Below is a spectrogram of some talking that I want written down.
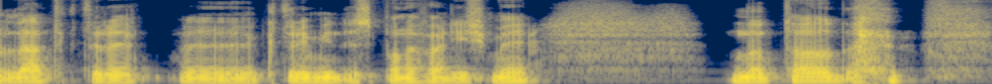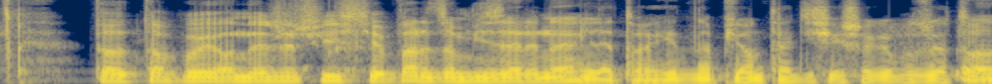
lat, które, e, którymi dysponowaliśmy, no to to, to były one rzeczywiście bardzo mizerne. Ile to? Jedna piąta dzisiejszego budżetu? O,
